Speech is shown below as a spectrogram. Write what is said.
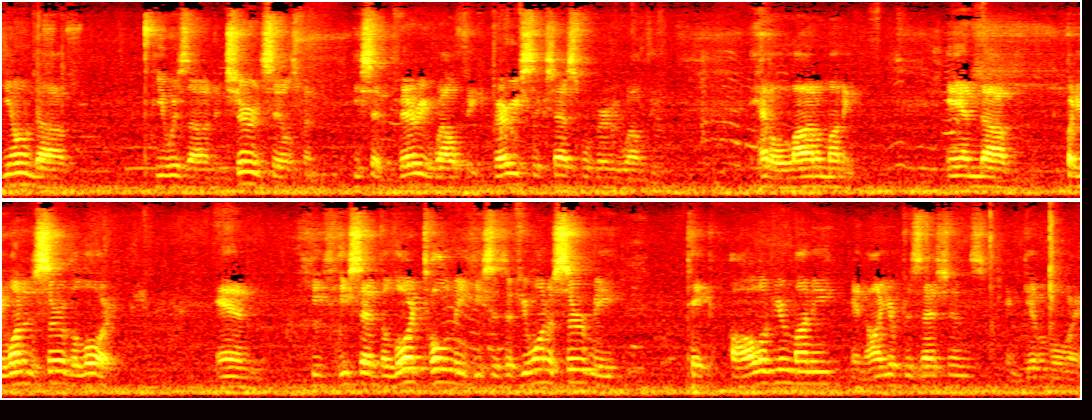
he owned, uh, he was an insurance salesman. He said, very wealthy, very successful, very wealthy. He had a lot of money. And, uh, but he wanted to serve the Lord. And he, he said, The Lord told me, He says, if you want to serve me, take all of your money and all your possessions and give them away.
